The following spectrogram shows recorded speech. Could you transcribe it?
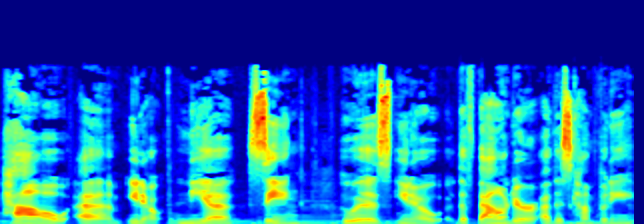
how, um, you know, Neha Singh, who is, you know, the founder of this company,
